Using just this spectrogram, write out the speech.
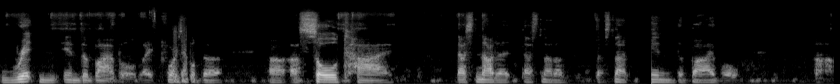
written in the Bible. Like for example, the uh, a soul tie. That's not a that's not a that's not in the Bible. Uh,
